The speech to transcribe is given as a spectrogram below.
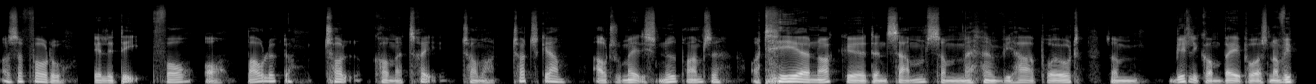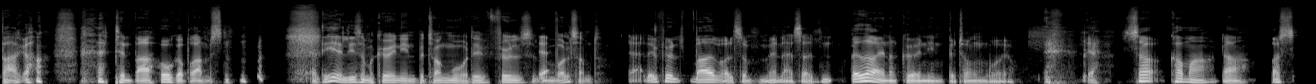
og så får du LED for- og baglygter, 12,3 tommer touchskærm, automatisk nødbremse, og det er nok øh, den samme, som øh, vi har prøvet, som virkelig kom bag på os, når vi bakker, at den bare hugger bremsen. ja, det er ligesom at køre ind i en betonmur. Det føles ja. Voldsomt. ja, det føles meget voldsomt, men altså bedre end at køre ind i en betonmur jo. Ja. Så kommer der også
